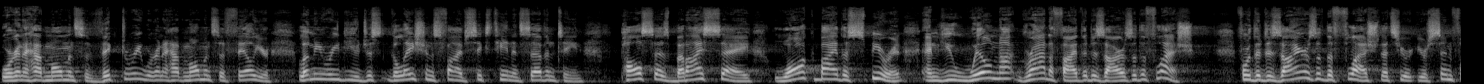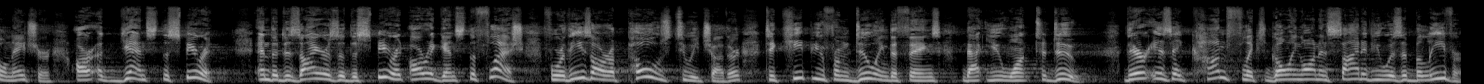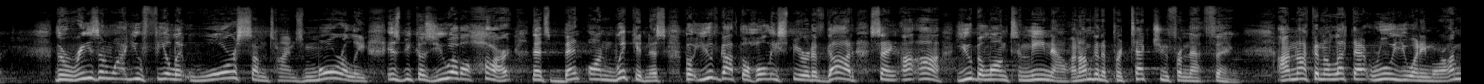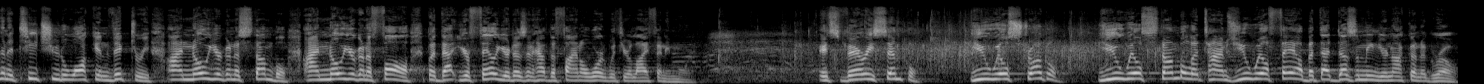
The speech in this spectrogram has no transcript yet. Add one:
We're going to have moments of victory. We're going to have moments of failure. Let me read to you just Galatians 5 16 and 17. Paul says, But I say, walk by the Spirit, and you will not gratify the desires of the flesh. For the desires of the flesh, that's your, your sinful nature, are against the Spirit. And the desires of the Spirit are against the flesh. For these are opposed to each other to keep you from doing the things that you want to do. There is a conflict going on inside of you as a believer. The reason why you feel at war sometimes morally is because you have a heart that's bent on wickedness, but you've got the Holy Spirit of God saying, uh uh-uh, uh you belong to me now, and I'm gonna protect you from that thing. I'm not gonna let that rule you anymore. I'm gonna teach you to walk in victory. I know you're gonna stumble, I know you're gonna fall, but that your failure doesn't have the final word with your life anymore. It's very simple. You will struggle. You will stumble at times. You will fail, but that doesn't mean you're not going to grow.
